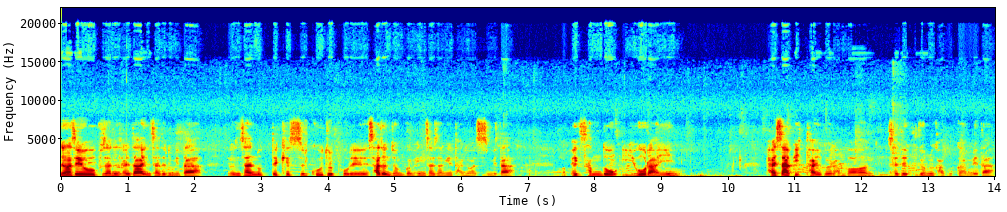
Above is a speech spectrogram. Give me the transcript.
안녕하세요. 부산에 살다 인사드립니다. 연산 롯데캐슬 골드폴의 사전 점검 행사장에 다녀왔습니다. 103동 2호 라인 84B 타입을 한번 세대 구경을 가볼까 합니다.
